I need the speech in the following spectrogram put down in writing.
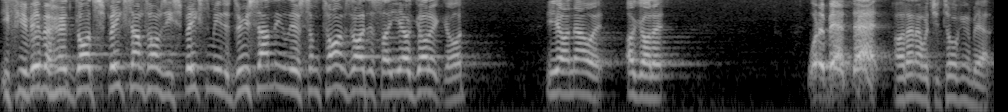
if you've ever heard God speak, sometimes He speaks to me to do something. There's some times that I just say, Yeah, I got it, God. Yeah, I know it. I got it. What about that? I don't know what you're talking about.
